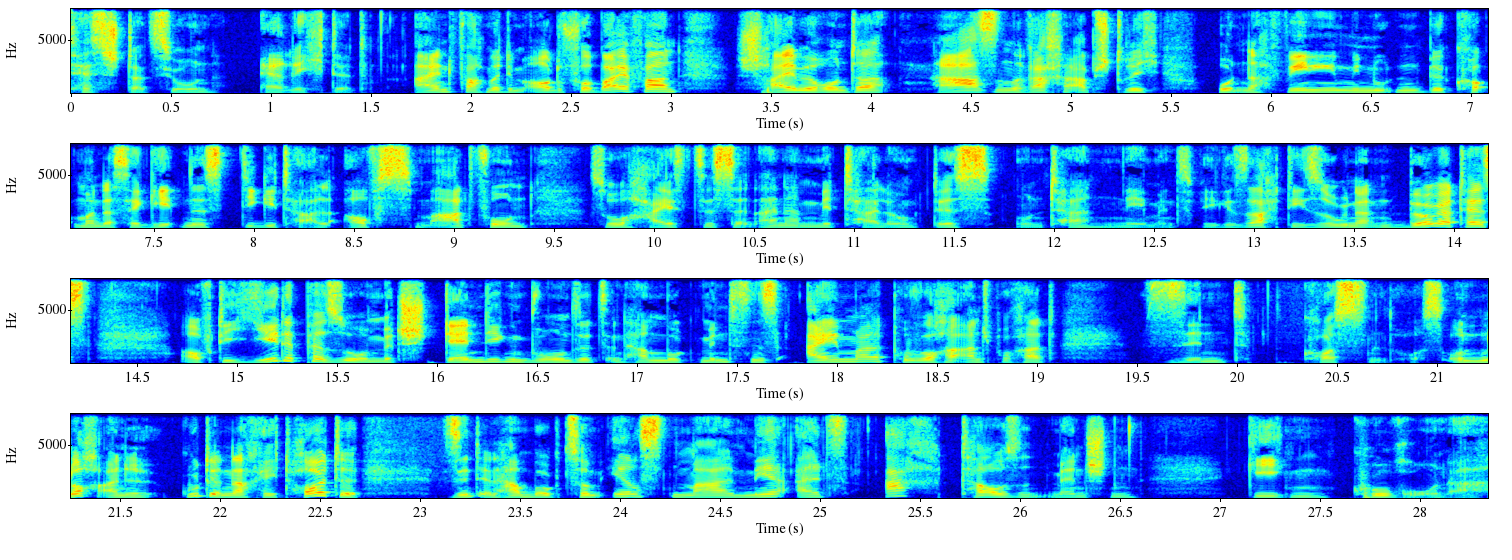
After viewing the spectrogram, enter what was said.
Corona-Teststation errichtet. Einfach mit dem Auto vorbeifahren, Scheibe runter, Nasen, Racheabstrich und nach wenigen Minuten bekommt man das Ergebnis digital aufs Smartphone. So heißt es in einer Mitteilung des Unternehmens. Wie gesagt, die sogenannten Bürgertests, auf die jede Person mit ständigem Wohnsitz in Hamburg mindestens einmal pro Woche Anspruch hat, sind kostenlos. Und noch eine gute Nachricht. Heute sind in Hamburg zum ersten Mal mehr als 8000 Menschen gegen Corona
